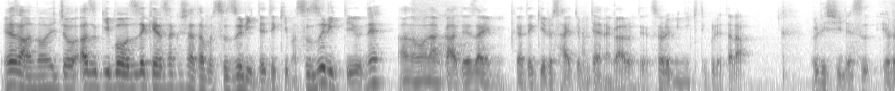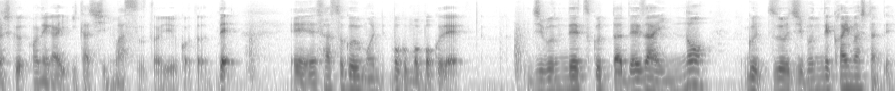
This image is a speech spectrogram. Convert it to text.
皆さんあの一応あずき坊主で検索したら多分すずり出てきます。すずりっていうねあのなんかデザインができるサイトみたいなのがあるんでそれ見に来てくれたら嬉しいです。よろしくお願いいたします。ということで、えー早速も僕も僕で自分で作ったデザインのグッズを自分で買いましたんで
